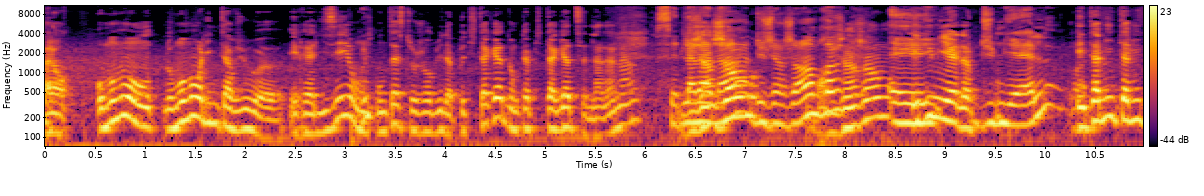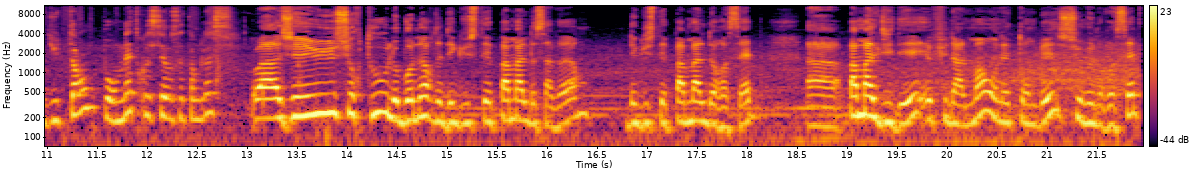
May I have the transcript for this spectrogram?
Alors, au moment où, le moment où l'interview euh, est réalisée, on, Oui. on teste aujourd'hui la petite agate. Donc la petite agate, c'est de l'ananas, C'est de l'ananas, gingembre, du gingembre, du gingembre et, et- du miel. du miel. Et t'as mis, t'as mis du temps pour mettre ces recettes en place? Ouais, J'ai eu surtout le bonheur de déguster pas mal de saveurs, déguster pas mal de recettes, euh, pas mal d'idées. Et finalement, on est tombé sur une recette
